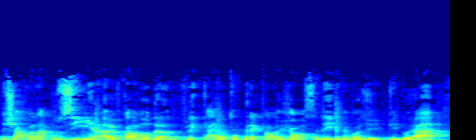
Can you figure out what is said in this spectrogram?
deixava na cozinha, aí eu ficava rodando. Falei, cara, eu comprei aquela jossa ali, que negócio de pendurar.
